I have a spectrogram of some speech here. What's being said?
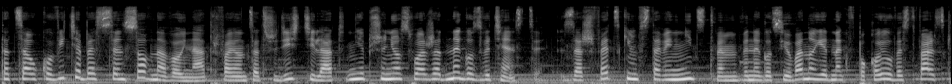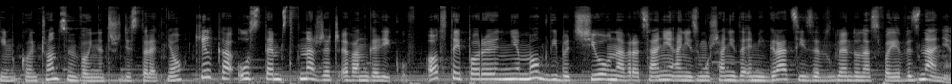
Ta całkowicie bezsensowna wojna, trwająca 30 lat, nie przyniosła żadnego zwycięzcy. Za szwedzkim wstawiennictwem wynegocjowano jednak w pokoju westfalskim, kończącym wojnę trzydziestoletnią, kilka ustępstw na rzecz ewangelików. Od tej pory nie mogli być siłą nawracani ani zmuszani do emigracji ze względu na swoje wyznanie.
